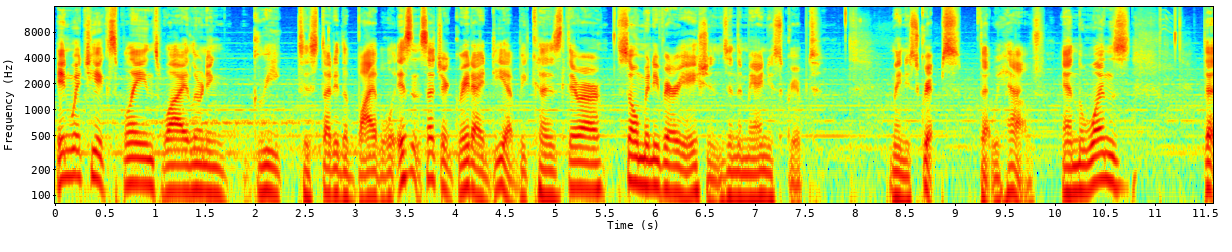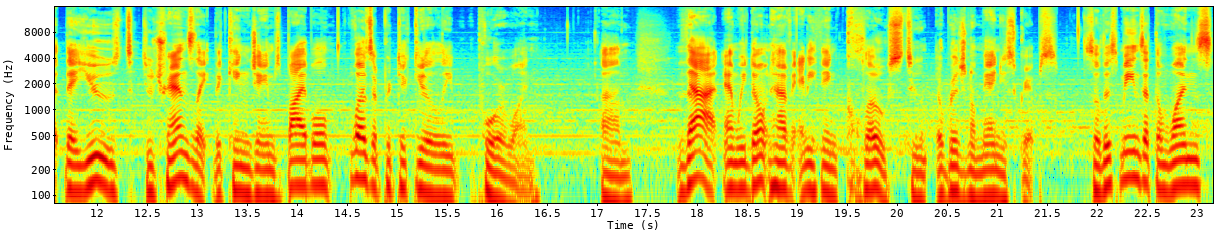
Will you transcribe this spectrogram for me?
in which he explains why learning Greek to study the Bible isn't such a great idea because there are so many variations in the manuscript manuscripts that we have. And the ones that they used to translate the King James Bible was a particularly poor one. Um, that, and we don't have anything close to original manuscripts. So this means that the ones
